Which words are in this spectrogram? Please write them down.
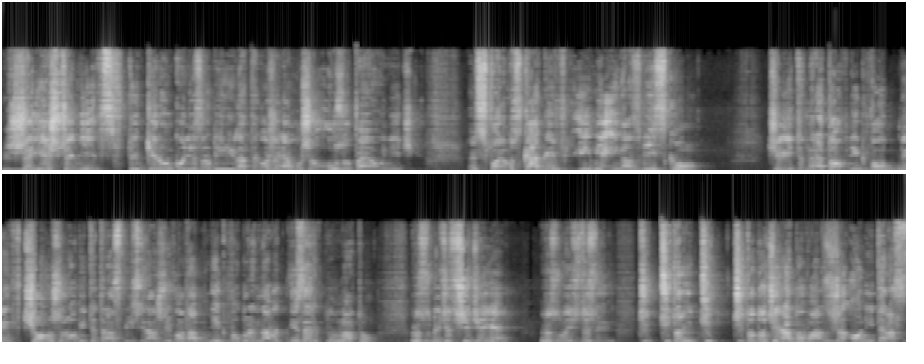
że jeszcze nic w tym kierunku nie zrobili, dlatego że ja muszę uzupełnić swoją skargę w imię i nazwisko. Czyli ten ratownik wodny wciąż robi te transmisje na żywo, tam nikt w ogóle nawet nie zerknął na to. Rozumiecie, co się dzieje? Rozumiecie, czy, czy, to, czy, czy to dociera do Was, że oni teraz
